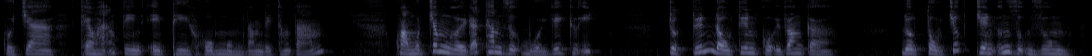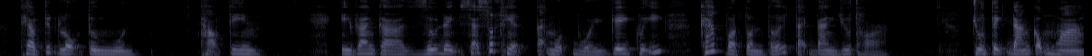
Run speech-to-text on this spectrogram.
của cha theo hãng tin AP hôm mùng 5 tháng 8. Khoảng 100 người đã tham dự buổi gây quỹ trực tuyến đầu tiên của Ivanka, được tổ chức trên ứng dụng Zoom theo tiết lộ từ nguồn Thảo tin. Ivanka dự định sẽ xuất hiện tại một buổi gây quỹ khác vào tuần tới tại bang Utah. Chủ tịch Đảng Cộng Hòa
